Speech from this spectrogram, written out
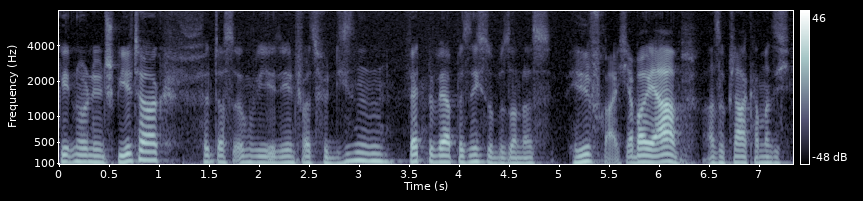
Geht nur in den Spieltag. Finde das irgendwie jedenfalls für diesen Wettbewerb ist nicht so besonders hilfreich. Aber ja, also klar kann man sich.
